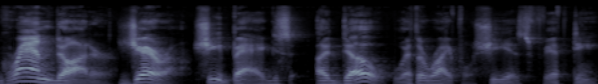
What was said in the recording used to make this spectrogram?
granddaughter, Jera. She bags a doe with a rifle. She is 15.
